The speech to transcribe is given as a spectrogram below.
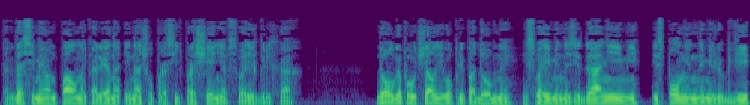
Тогда Симеон пал на колено и начал просить прощения в своих грехах. Долго поучал его преподобный и своими назиданиями, исполненными любви,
